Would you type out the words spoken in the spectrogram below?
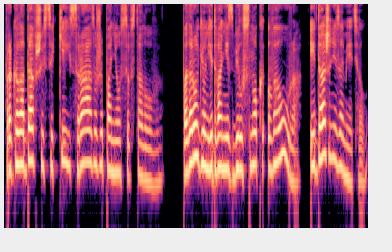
Проголодавшийся Кей сразу же понесся в столовую. По дороге он едва не сбил с ног Ваура и даже не заметил.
